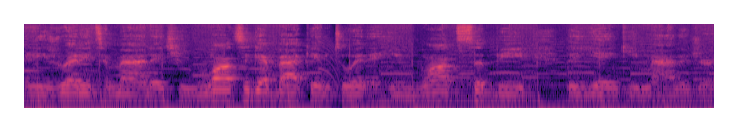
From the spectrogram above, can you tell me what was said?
and he's ready to manage. He wants to get back into it and he wants to be the Yankee manager.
